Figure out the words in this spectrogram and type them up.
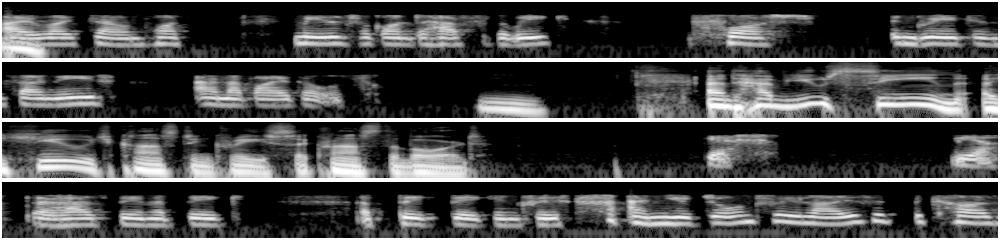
I write down what meals we're going to have for the week, what ingredients I need, and I buy those. Hmm. And have you seen a huge cost increase across the board? Yes. Yeah, there has been a big, a big, big increase. And you don't realise it because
